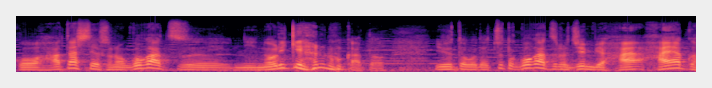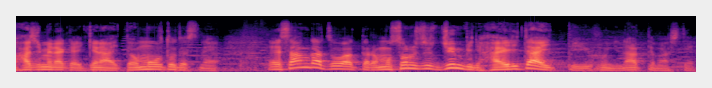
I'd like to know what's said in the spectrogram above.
こう果たしてその5月に乗り切れるのかというところでちょっと5月の準備を早く始めなきゃいけないと思うとですね3月終わったらもうその準備に入りたいっていうふうになってまして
